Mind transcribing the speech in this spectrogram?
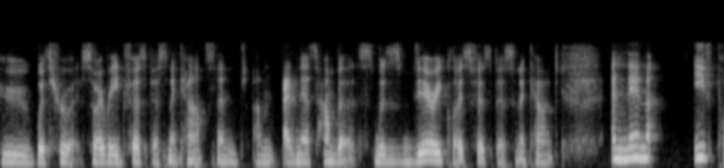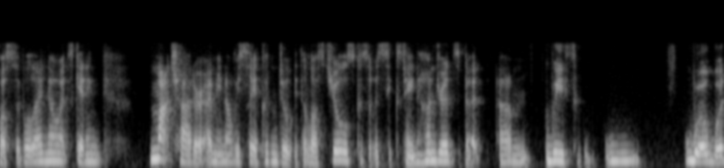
who were through it. So I read first person accounts, and um, Agnes Humbert's was very close first person account. And then, if possible, I know it's getting much harder. I mean, obviously, I couldn't do it with the Lost Jewels because it was 1600s, but um, with World War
